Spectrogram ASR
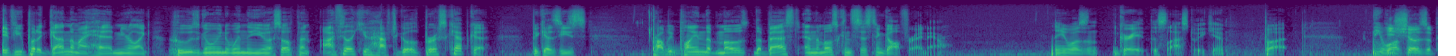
if you put a gun to my head and you're like, who's going to win the U.S. Open? I feel like you have to go with Brooks Koepka because he's probably playing the most, the best, and the most consistent golf right now. He wasn't great this last weekend, but He, he, shows up.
